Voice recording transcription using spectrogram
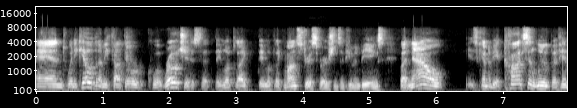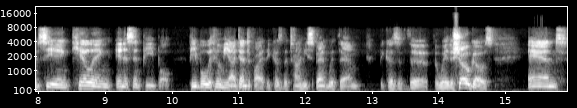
and when he killed them, he thought they were quote roaches that they looked like they look like monstrous versions of human beings. But now it's going to be a constant loop of him seeing killing innocent people, people with whom he identified because of the time he spent with them, because of the the way the show goes, and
